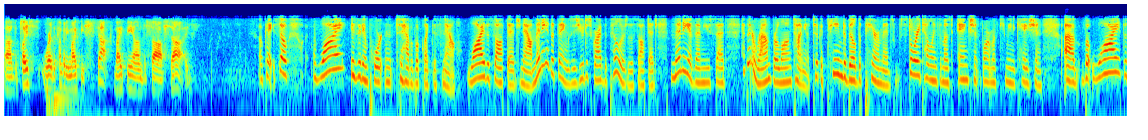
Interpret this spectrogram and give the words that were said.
uh, the place where the company might be stuck might be on the soft side. Okay, so why is it important to have a book like this now? Why the soft edge now? Many of the things, as you described the pillars of the soft edge, many of them you said have been around for a long time. You know, it took a team to build the pyramids. Storytelling is the most ancient form of communication. Uh, but why the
